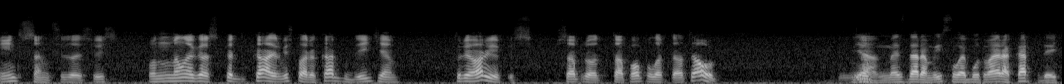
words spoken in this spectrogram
interesanti šis viss. Un man liekas, ka kā ir vispār ar kartu dīķiem, tur jau arī, saprotu, tā popularitāte aug. Jā, mēs darām visu, lai būtu vairāk karpudīķu.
